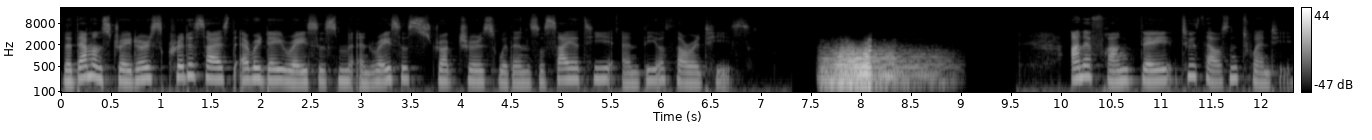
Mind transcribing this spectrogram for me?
The demonstrators criticized everyday racism and racist structures within society and the authorities. Anne Frank Day 2020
